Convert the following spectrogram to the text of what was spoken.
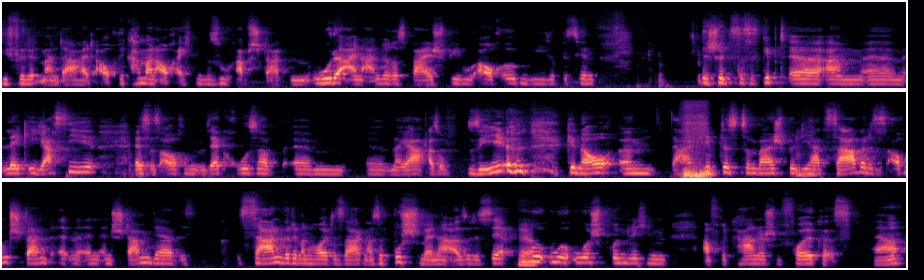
Die findet man da halt auch. Die kann man auch echt einen Besuch abstatten. Oder ein anderes Beispiel, wo auch irgendwie so ein bisschen geschützt ist. Es gibt äh, am ähm, Lake Iyasi, es ist auch ein sehr großer, ähm, äh, naja, also See, genau. Ähm, da gibt es zum Beispiel die Mhm. Hadzabe, das ist auch ein, Stand, äh, ein, ein Stamm der San würde man heute sagen, also Buschmänner, also des sehr Ja. ur, ur, ursprünglichen afrikanischen Volkes. Ja,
